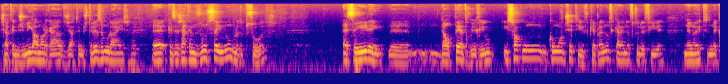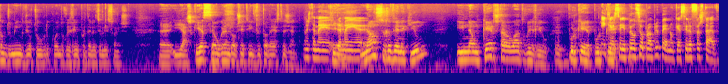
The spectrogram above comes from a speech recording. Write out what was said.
já temos Miguel Morgado, já temos Teresa Moraes, uhum. uh, quer dizer, já temos um sem número de pessoas a saírem uh, de Alpé de Rui Rio e só com, com um objetivo, que é para não ficarem na fotografia na noite, naquele domingo de outubro, quando Rui Rio perder as eleições. Uh, e acho que esse é o grande objetivo de toda esta gente. Mas também, também é, é... não se revê naquilo e não quer estar ao lado do Rui Rio. Uhum. Porquê? Porque... E quer sair pelo seu próprio pé, não quer ser afastado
